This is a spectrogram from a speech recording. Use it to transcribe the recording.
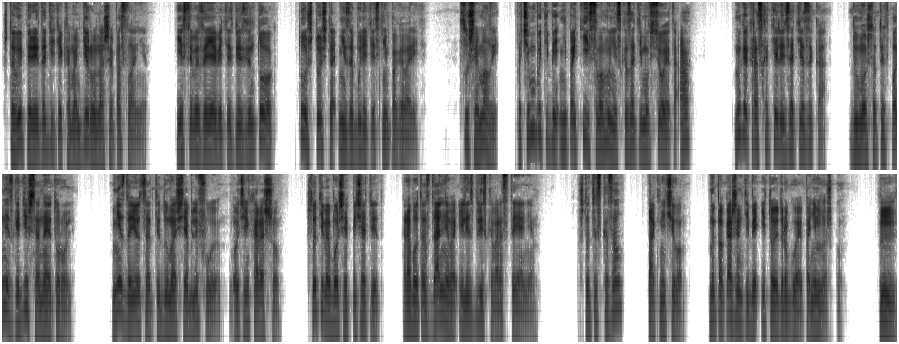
что вы передадите командиру наше послание. Если вы заявитесь без винтовок, то уж точно не забудете с ним поговорить. Слушай, малый, почему бы тебе не пойти и самому не сказать ему все это, а? Мы как раз хотели взять языка. Думаю, что ты вполне сгодишься на эту роль. Мне сдается, ты думаешь, я блефую. Очень хорошо. Что тебя больше впечатлит? Работа с дальнего или с близкого расстояния? Что ты сказал? Так, ничего. Мы покажем тебе и то, и другое, понемножку. Хм,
